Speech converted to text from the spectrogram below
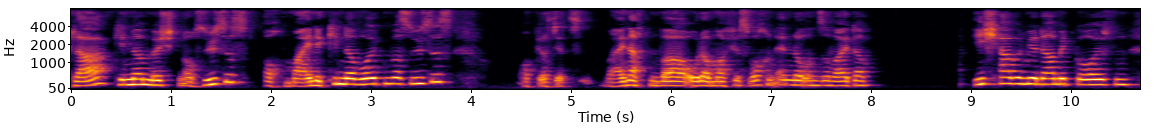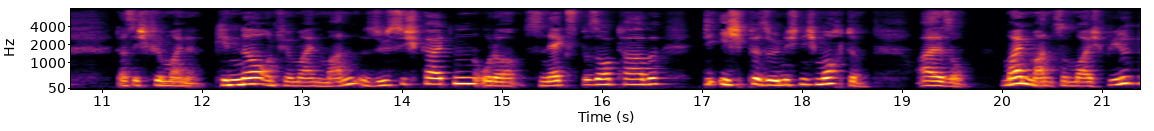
klar, Kinder möchten auch Süßes. Auch meine Kinder wollten was Süßes. Ob das jetzt Weihnachten war oder mal fürs Wochenende und so weiter. Ich habe mir damit geholfen, dass ich für meine Kinder und für meinen Mann Süßigkeiten oder Snacks besorgt habe, die ich persönlich nicht mochte. Also, mein Mann zum Beispiel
